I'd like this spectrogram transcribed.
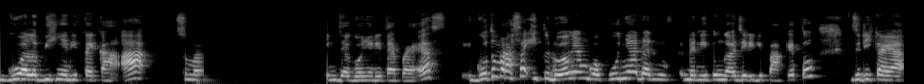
gue lebihnya di TKA, semakin jagonya di TPS, gue tuh merasa itu doang yang gue punya dan dan itu nggak jadi dipakai tuh, jadi kayak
